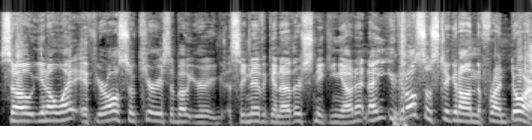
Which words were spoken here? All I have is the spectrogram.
So, you know what? If you're also curious about your significant other sneaking out at night, you can also stick it on the front door.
